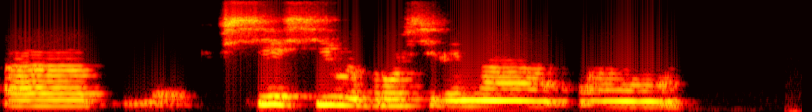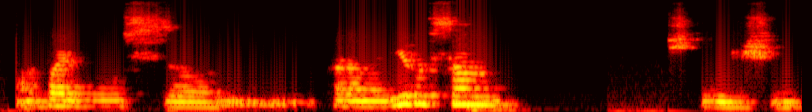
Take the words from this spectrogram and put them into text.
А, все силы бросили на а, борьбу с э, коронавирусом. Что еще?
